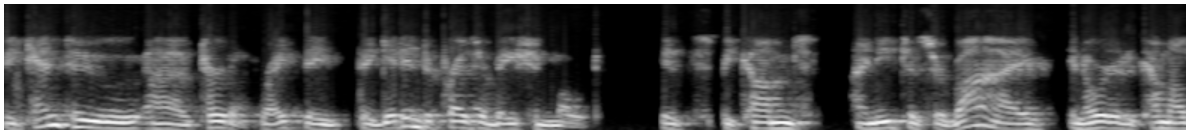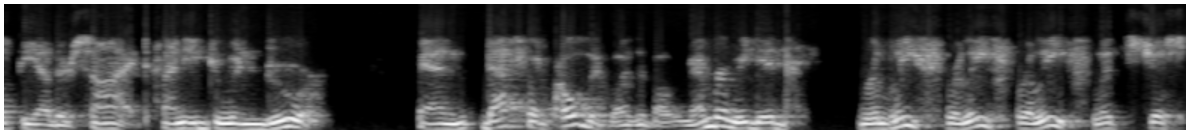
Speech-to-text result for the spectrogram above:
They tend to uh, turtle, right? They they get into preservation mode. It becomes I need to survive in order to come out the other side. I need to endure. And that's what COVID was about. Remember, we did relief, relief, relief. Let's just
